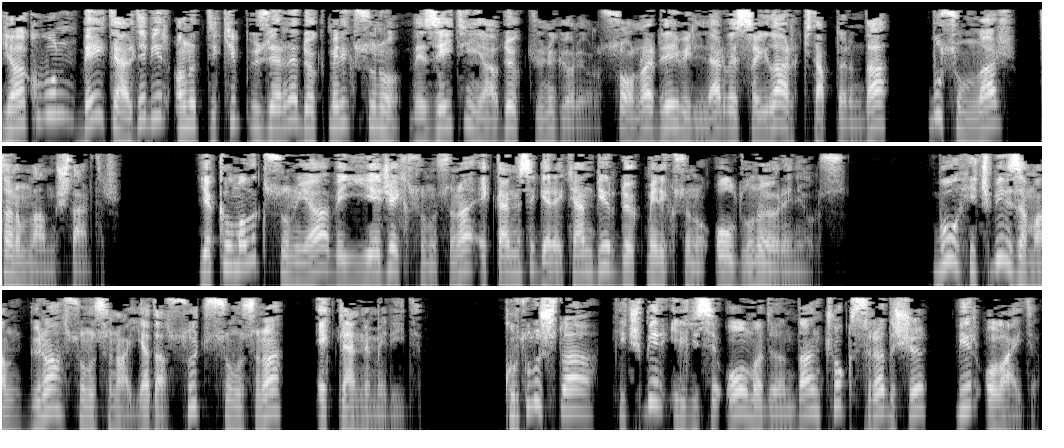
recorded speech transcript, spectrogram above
Yakup'un Beytel'de bir anıt dikip üzerine dökmelik sunu ve zeytinyağı döktüğünü görüyoruz. Sonra Levililer ve Sayılar kitaplarında bu sunular tanımlanmışlardır. Yakılmalık sunuya ve yiyecek sunusuna eklenmesi gereken bir dökmelik sunu olduğunu öğreniyoruz. Bu hiçbir zaman günah sunusuna ya da suç sunusuna eklenmemeliydi. Kurtuluşla hiçbir ilgisi olmadığından çok sıra dışı bir olaydı.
